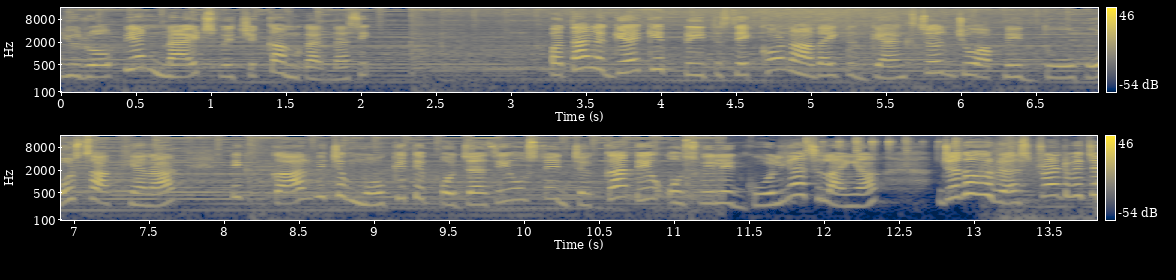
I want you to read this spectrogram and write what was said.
ਯੂਰੋਪੀਅਨ ਨਾਈਟਸ ਵਿੱਚ ਕੰਮ ਕਰਦਾ ਸੀ। ਪਤਾ ਲੱਗਿਆ ਕਿ ਪ੍ਰੀਤ ਸੇਖੋਂ ਨਾਂ ਦਾ ਇੱਕ ਗੈਂਗਸਟਰ ਜੋ ਆਪਣੇ ਦੋ ਹੋਰ ਸਾਥੀਆਂ ਨਾਲ ਇੱਕ ਕਾਰ ਵਿੱਚ ਮੌਕੇ ਤੇ ਪਹੁੰਚਾ ਸੀ, ਉਸਨੇ ਜੱਗਾ ਤੇ ਉਸ ਵੇਲੇ ਗੋਲੀਆਂ ਚਲਾਈਆਂ, ਜਦੋਂ ਉਹ ਰੈਸਟੋਰੈਂਟ ਵਿੱਚ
